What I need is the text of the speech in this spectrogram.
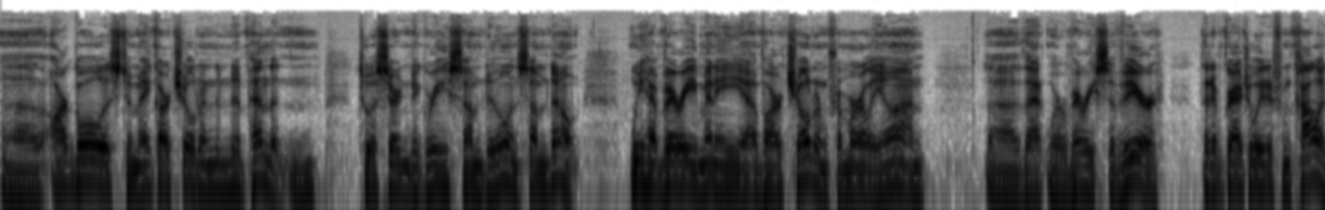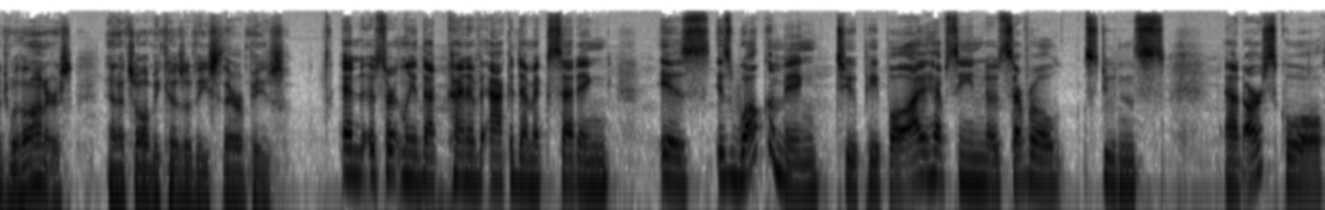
Uh, our goal is to make our children independent, and to a certain degree, some do and some don't. We have very many of our children from early on uh, that were very severe that have graduated from college with honors, and it's all because of these therapies. And uh, certainly, that kind of academic setting is is welcoming to people. I have seen uh, several students at our school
